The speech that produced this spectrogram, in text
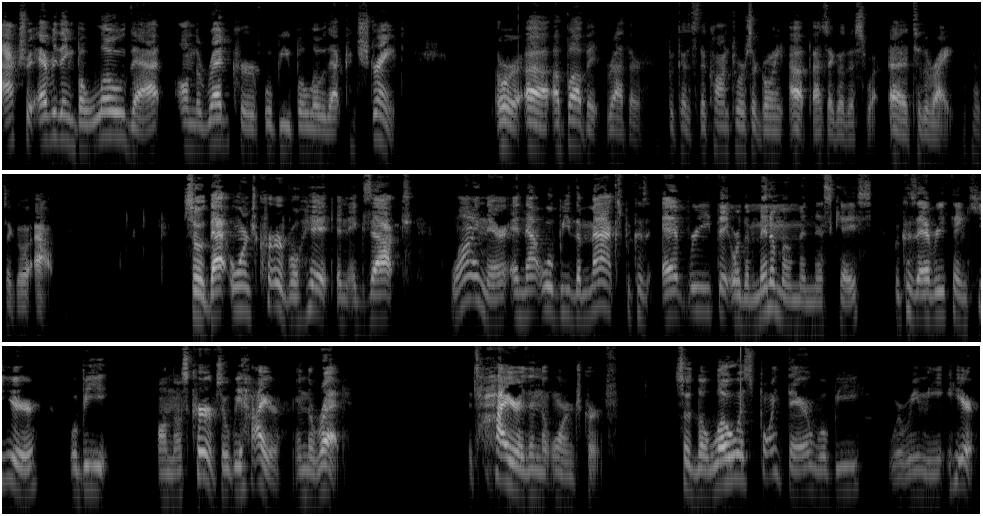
actually everything below that on the red curve will be below that constraint, or uh, above it rather, because the contours are going up as I go this way uh, to the right as I go out. So that orange curve will hit an exact line there, and that will be the max because everything, or the minimum in this case, because everything here will be on those curves. It will be higher in the red. It's higher than the orange curve. So the lowest point there will be where we meet here.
